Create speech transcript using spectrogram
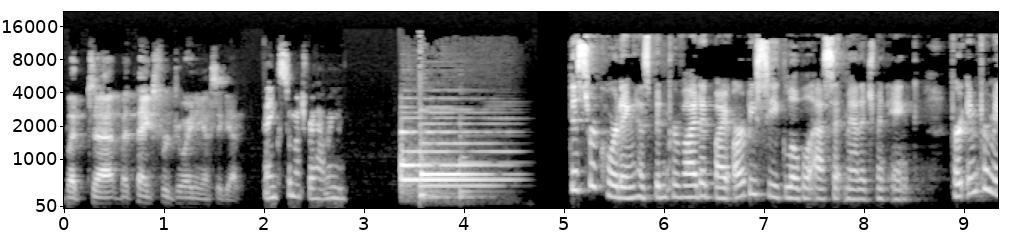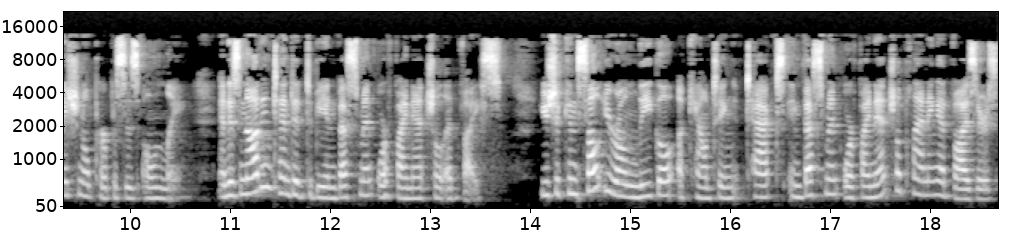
But uh, but thanks for joining us again. Thanks so much for having me. This recording has been provided by RBC Global Asset Management Inc. for informational purposes only and is not intended to be investment or financial advice. You should consult your own legal, accounting, tax, investment, or financial planning advisors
